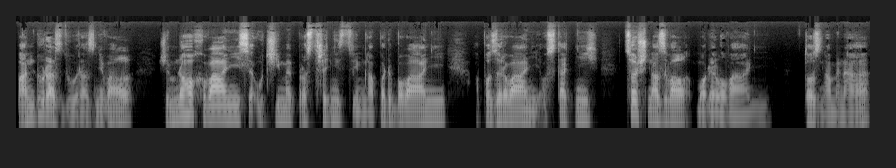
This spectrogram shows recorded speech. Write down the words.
Bandura zdůrazňoval, že mnoho chování se učíme prostřednictvím napodobování a pozorování ostatních, což nazval modelování. To znamená,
